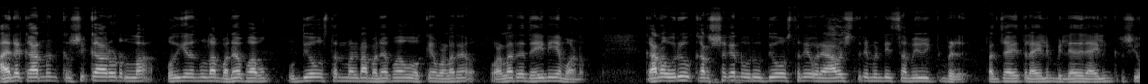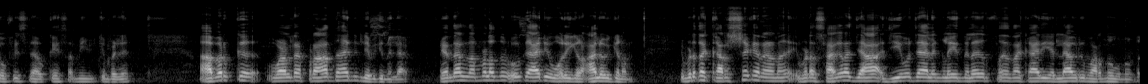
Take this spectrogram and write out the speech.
അതിന്റെ കാരണം കൃഷിക്കാരോടുള്ള പൊതുജനങ്ങളുടെ മനോഭാവം ഉദ്യോഗസ്ഥന്മാരുടെ മനോഭാവം ഒക്കെ വളരെ വളരെ ദയനീയമാണ്. കാരണം ഒരു കർഷകൻ ഒരു ഉദ്യോഗസ്ഥനെ ഒരു ആവശ്യത്തിന് വേണ്ടി സമീപിക്കുമ്പോൾ പഞ്ചായത്തിലായാലും വില്ലേജിലായാലും കൃഷി ഓഫീസിലൊക്കെ സമീപിക്കുമ്പോൾ അവർക്ക് വളരെ പ്രാധാന്യം ലഭിക്കുന്നില്ല. എന്നാൽ നമ്മളത് ഒരു കാര്യം ഓർക്കണം ആലോചിക്കണം. ഇവിടുത്തെ കർഷകനാണ് ഇവിടെ സകല ജാ ജീവജാലങ്ങളെയും നിലനിർത്തുന്ന കാര്യം എല്ലാവരും മറന്നു പോകുന്നുണ്ട്.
